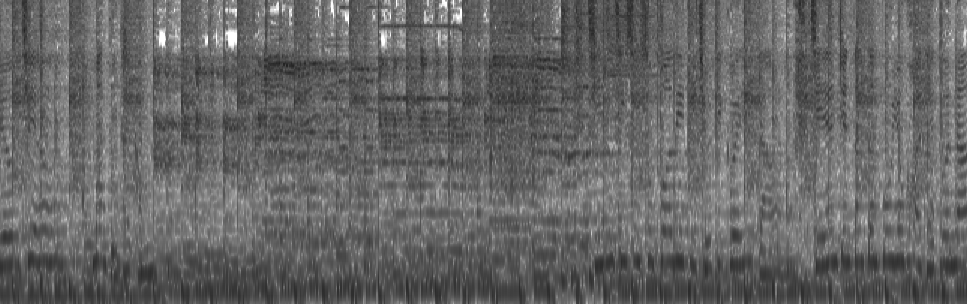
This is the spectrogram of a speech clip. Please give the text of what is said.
悄悄，漫步太空。轻轻松松脱离地球的轨道，简简单单不用花太多脑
